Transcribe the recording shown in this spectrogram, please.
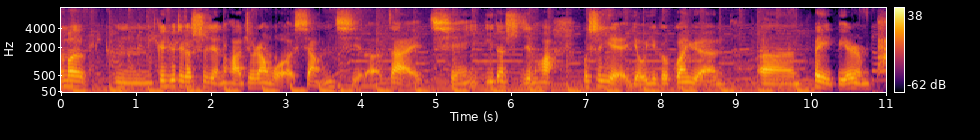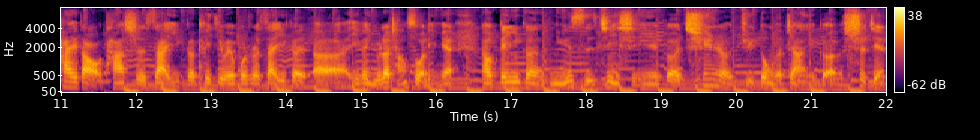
那么，嗯，根据这个事件的话，就让我想起了在前一段时间的话。不是也有一个官员，嗯，被别人拍到，他是在一个 KTV 或者说在一个呃一个娱乐场所里面，然后跟一个女子进行一个亲热举动的这样一个事件，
